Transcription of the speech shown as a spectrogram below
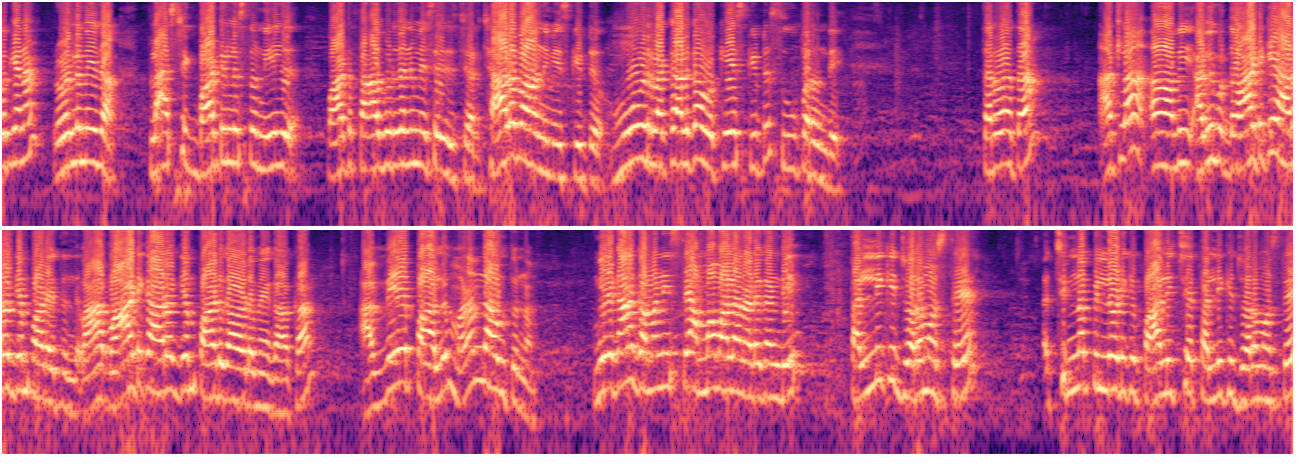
ఓకేనా? రోడ్ల మీద ప్లాస్టిక్ బాటిల్స్తో నీళ్ళు వాటర్ తాగకూడదని మెసేజ్ ఇచ్చారు చాలా బాగుంది మీ స్కిట్. మూడు రకాలుగా ఒకే స్కిట్ సూపర్ ఉంది. తర్వాత అట్లా అవి అవి వాటికి ఆరోగ్యం పాడవుతుంది వాటికి ఆరోగ్యం పాడు కావడమే కాక అవే పాలు మనం తాగుతున్నాం. మీరు కానీ గమనిస్తే అమ్మ వాళ్ళని అడగండి. తల్లికి జ్వరం వస్తే చిన్న పిల్లోడికి పాలు ఇచ్చే తల్లికి జ్వరం వస్తే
